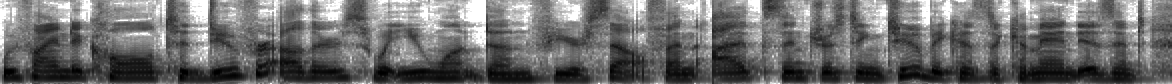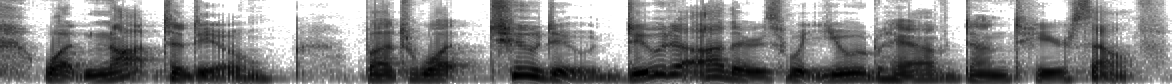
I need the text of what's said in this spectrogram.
we find a call to do for others what you want done for yourself. And it's interesting too because the command isn't what not to do, but what to do. Do to others what you would have done to yourself.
